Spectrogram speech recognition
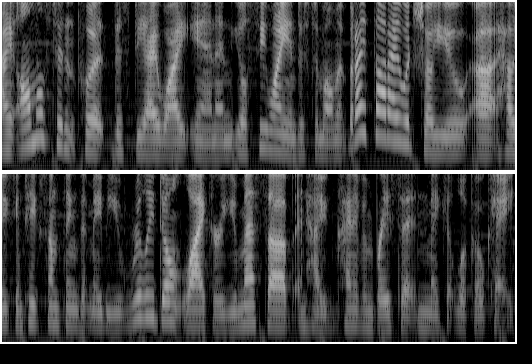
I almost didn't put this DIY in, and you'll see why in just a moment, but I thought I would show you uh, how you can take something that maybe you really don't like or you mess up and how you can kind of embrace it and make it look okay.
